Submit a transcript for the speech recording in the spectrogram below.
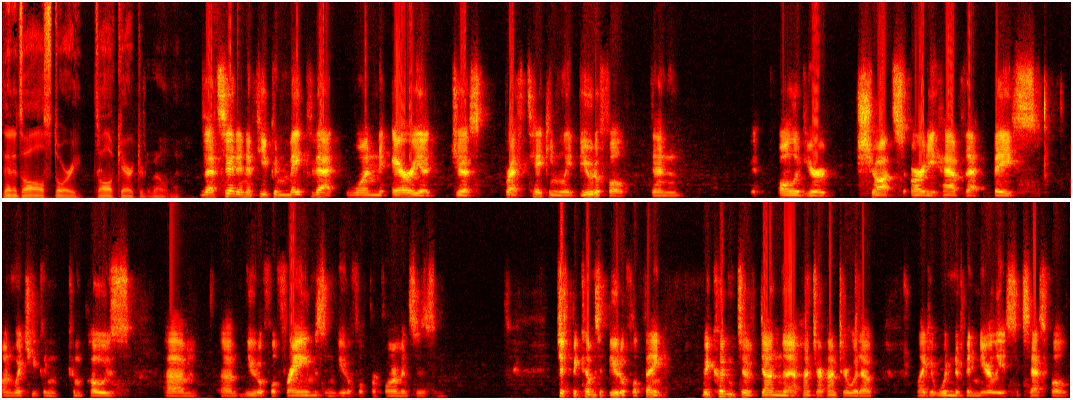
then it's all story. It's all character development. That's it. And if you can make that one area just breathtakingly beautiful, then all of your shots already have that base on which you can compose um, um, beautiful frames and beautiful performances. just becomes a beautiful thing. We couldn't have done the Hunter Hunter without, like, it wouldn't have been nearly as successful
